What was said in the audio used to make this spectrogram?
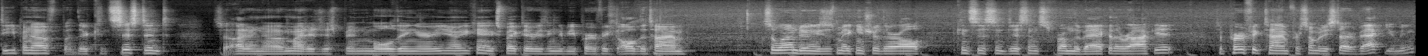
deep enough, but they're consistent. So I don't know, it might have just been molding or, you know, you can't expect everything to be perfect all the time. So what I'm doing is just making sure they're all consistent distance from the back of the rocket it's a perfect time for somebody to start vacuuming.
